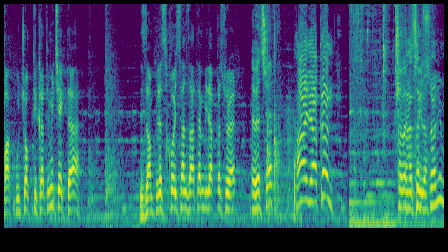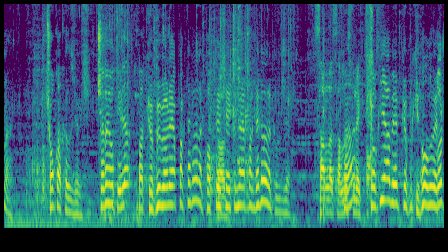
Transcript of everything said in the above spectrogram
Bak bu çok dikkatimi çekti ha. Nizam plası koysan zaten bir dakika sürer. Evet şef. Haydi Akın. Çöven Ben sana bir otuyla. şey söyleyeyim mi? Çok akıllıca bir şey. Çöven otuyla Bak köpüğü böyle yapmak ne kadar, kokteyl şeklinde yapmak ne kadar akıllıca. Salla salla Ha? sürekli. Çok iyi abi hep köpük yolu ver. Dur.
